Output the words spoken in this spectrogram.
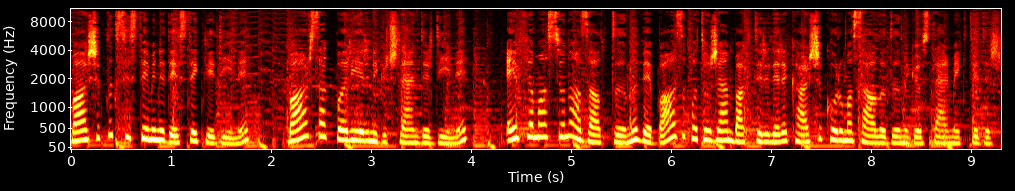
bağışıklık sistemini desteklediğini, bağırsak bariyerini güçlendirdiğini, enflamasyonu azalttığını ve bazı patojen bakterilere karşı koruma sağladığını göstermektedir.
